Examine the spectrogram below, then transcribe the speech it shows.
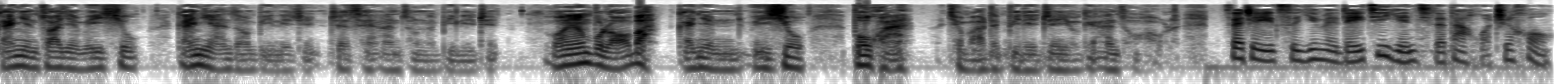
赶紧抓紧维修，赶紧安装避雷针，这才安装了避雷针。亡羊补牢吧，赶紧维修拨款。就把这避雷针又给安装好了。在这一次因为雷击引起的大火之后，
